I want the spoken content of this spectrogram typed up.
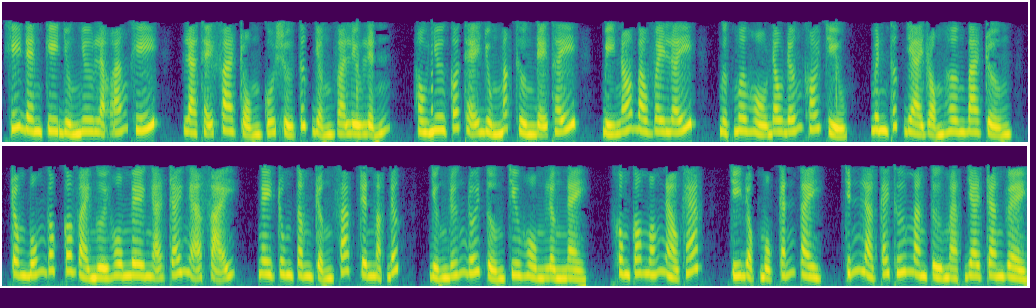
khí đen kia dường như là oán khí, là thể pha trộn của sự tức giận và liều lĩnh, hầu như có thể dùng mắt thường để thấy, bị nó bao vây lấy, ngực mơ hồ đau đớn khó chịu, minh thức dài rộng hơn ba trượng, trong bốn góc có vài người hôn mê ngã trái ngã phải, ngay trung tâm trận pháp trên mặt đất, dựng đứng đối tượng chiêu hồn lần này, không có món nào khác, chỉ độc một cánh tay, chính là cái thứ mang từ mạc gia trang về,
